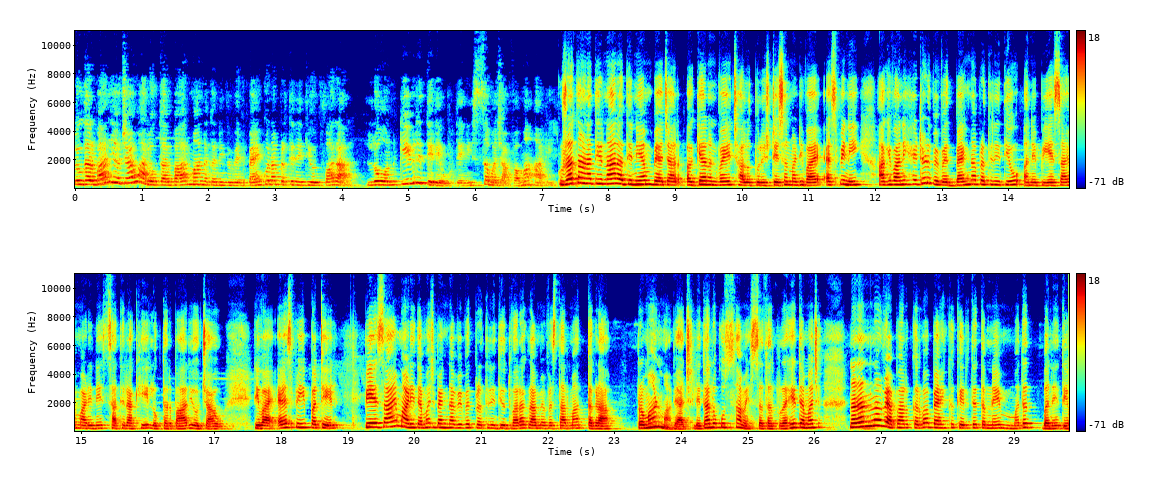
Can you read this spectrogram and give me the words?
લોકદરબાર યોજાયો આ લોકદરબારમાં નગરની વિવિધ બેંકોના પ્રતિનિધિઓ દ્વારા લોન કેવી રીતે લેવું તેની સમજ આપવામાં આવી ગુજરાત નાણાં અધિનિયમ બે હજાર અગિયાર અન્વયે છાલોદ પોલીસ સ્ટેશનમાં ડીવાય એસપીની આગેવાની હેઠળ વિવિધ બેંકના પ્રતિનિધિઓ અને પીએસઆઈ માળીને સાથે રાખી લોકદરબાર યોજાયો. DY SP Patel, PSI Mali તેમજ બેંકના વિવિધ પ્રતિનિધિઓ દ્વારા ગ્રામ્ય વિસ્તારમાં તગડા પ્રમાણમાં વ્યાજ લેતા લોકો સામે સતર્ક રહે તેમજ નાના નાના વ્યાપાર કરવા બેંક કે રીતે તમને મદદ બને તે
